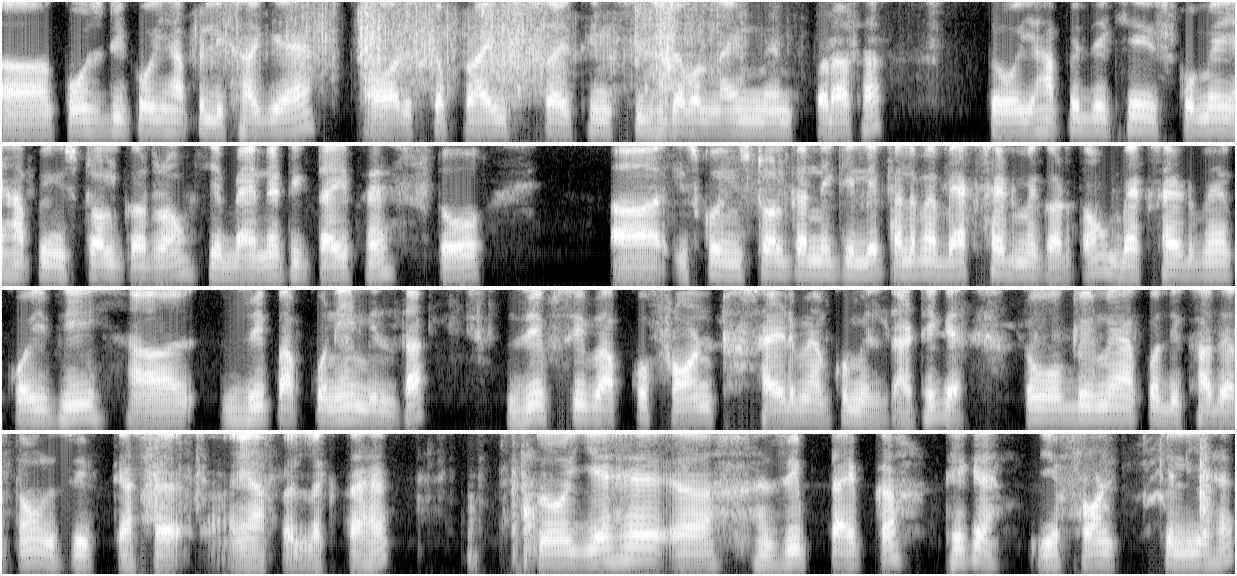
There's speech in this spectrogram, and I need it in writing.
कोच डी को यहाँ पे लिखा गया है और इसका price I think six double nine में पड़ा था। तो यहाँ पे देखिए इसको मैं यहाँ पे इंस्टॉल कर रहा हूँ ये मैग्नेटिक टाइप है। तो आ, इसको इंस्टॉल करने के लिए पहले मैं बैक साइड में करता हूँ। बैक साइड में कोई भी आ, जिप आपको नहीं मिलता। जिप सिप आपको फ्रंट साइड में आपको मिलता है, ठीक है? तो वो भी मैं आपको दिखा देता हूँ जिप कैसा यहाँ पर लगता है। तो ये है जिप टाइप का, ठीक है? ये फ्रंट के लिए है।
